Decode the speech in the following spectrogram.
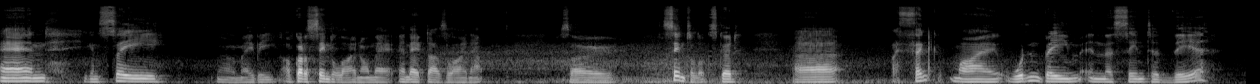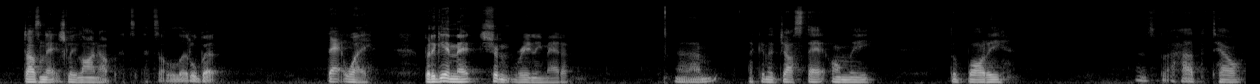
And you can see, oh, maybe, I've got a center line on that, and that does line up. So center looks good. Uh, I think my wooden beam in the center there doesn't actually line up. It's, it's a little bit that way. But again, that shouldn't really matter. Um, I can adjust that on the, the body. It's a bit hard to tell.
